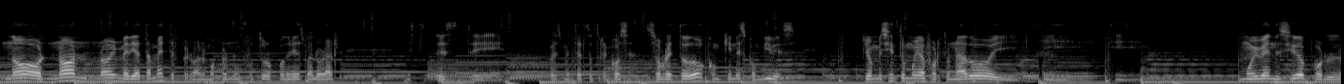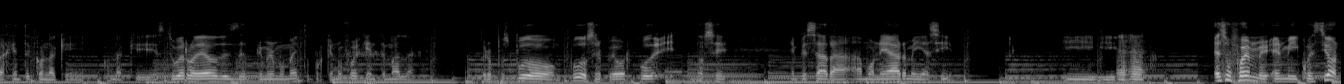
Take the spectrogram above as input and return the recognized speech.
no, no, no inmediatamente, pero a lo mejor en un futuro podrías valorar este, este pues meterte otra cosa, sobre todo con quienes convives. Yo me siento muy afortunado y, muy bendecido por la gente con la que con la que estuve rodeado desde el primer momento, porque no fue gente mala, pero pues pudo pudo ser peor, pude no sé empezar a, monearme y así. Y eso fue en mi, cuestión,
